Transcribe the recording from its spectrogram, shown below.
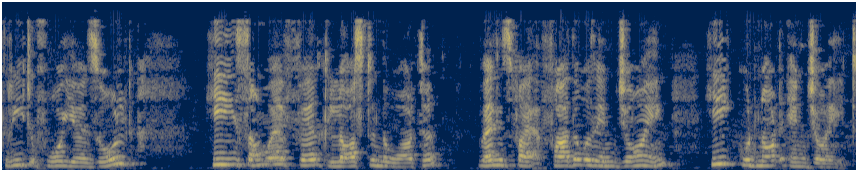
three to four years old, he somewhere felt lost in the water. While his father was enjoying, he could not enjoy it.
